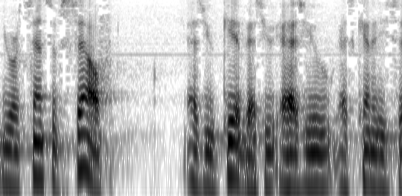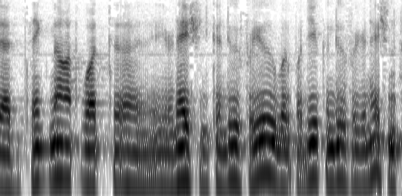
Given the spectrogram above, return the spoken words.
Your sense of self as you give, as you, as you, as Kennedy said, think not what uh, your nation can do for you, but what you can do for your nation.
